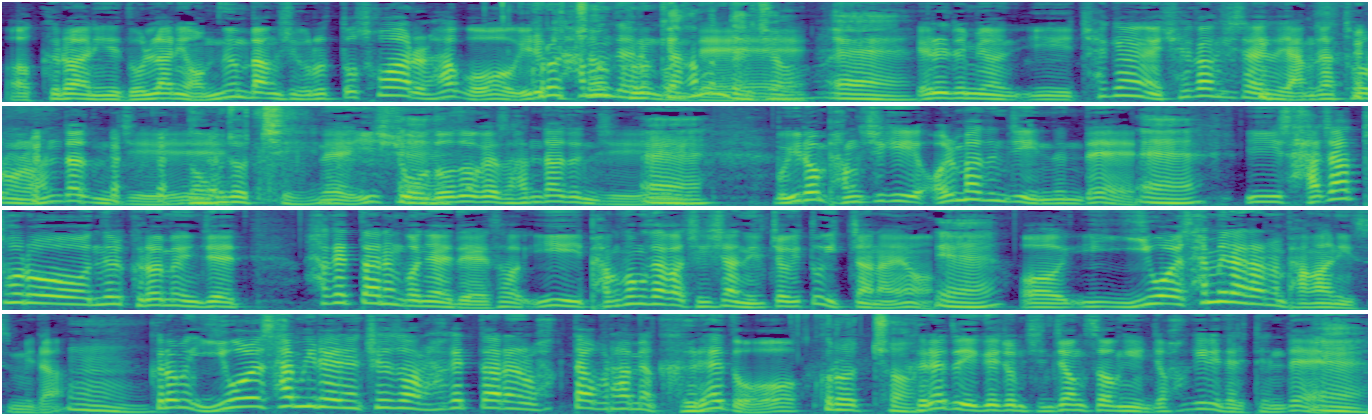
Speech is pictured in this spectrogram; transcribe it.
어, 그러한 이 논란이 없는 방식으로 또 소화를 하고 이렇게 그렇죠. 하면 되는 그렇게 건데 하면 되죠. 예. 예를 들면 이 최경의 최강 시사에서 양자 토론을 한다든지 너무 좋지. 네 이슈 예. 오도독에서 한다든지 예. 뭐 이런 방식이 얼마든지 있는데 예. 이 사자 토론을 그러면 이제 하겠다는 거냐에 대해서 이 방송사가 제시한 일정이 또 있잖아요. 예. 어, 이 2월 3일에 하는 방안이 있습니다. 음. 그러면 2월 3일에는 최소한 하겠다는 확답을 하면 그래도 그렇죠. 그래도 이게 좀 진정성이 이제 확인이 될 텐데 예.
